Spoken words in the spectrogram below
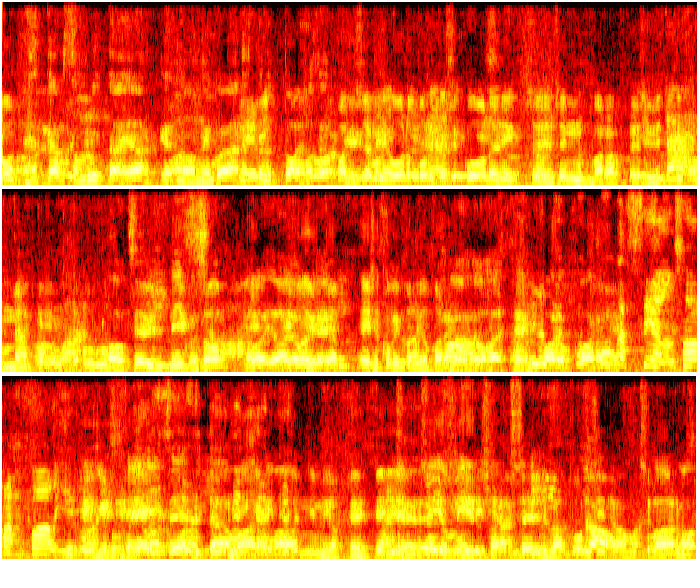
On. Eihän tässä ole mitään järkeä, että ne on niinku äänestänyt tollasen Paitsi semmoinen huono puoli, että jos se kuolee, niin se, sen varapresidentti on melkein yhtä hullu. Onko se yht niin kuin se on? Ei, ai ei, se okei. yhtään, ei se kovin paljon Joo, parempi. joo, ettei paljon paremmin. Kuka siellä on Sarah paljon? Ei se mitään varmaan. on? Ei, ei, Se ei. ei ole Miirisairaus, se hyvä puoli siinä on, mutta sillä on arvo,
